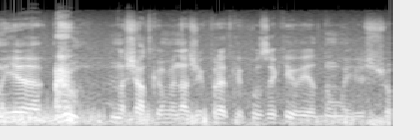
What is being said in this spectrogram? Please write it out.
Ми є нащадками наших предків козаків. Я думаю, що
